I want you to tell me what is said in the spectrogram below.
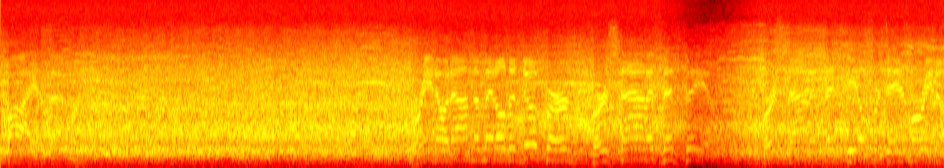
spy at that one. Marino down the middle to Duper. First down at midfield. First down at midfield for Dan Marino.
